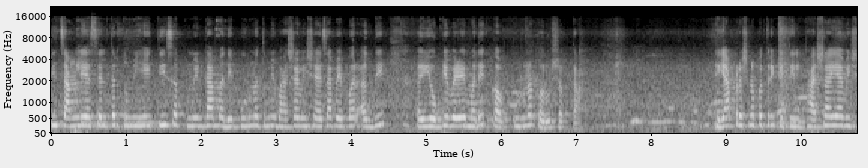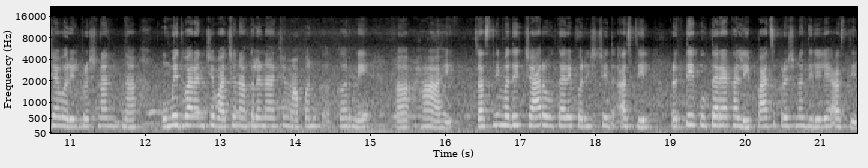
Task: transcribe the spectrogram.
ती चांगली असेल तर तुम्ही हे तीस मिनिटामध्ये पूर्ण तुम्ही भाषा विषयाचा पेपर अगदी योग्य वेळेमध्ये क पूर्ण करू शकता. या प्रश्नपत्रिकेतील भाषा या विषयावरील प्रश्नांना उमेदवारांचे वाचन आकलनाचे मापन करणे हा आहे. चाचणीमध्ये चार उतारे परिच्छेद असतील. प्रत्येक उतार्याखाली पाच प्रश्न दिलेले असतील.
